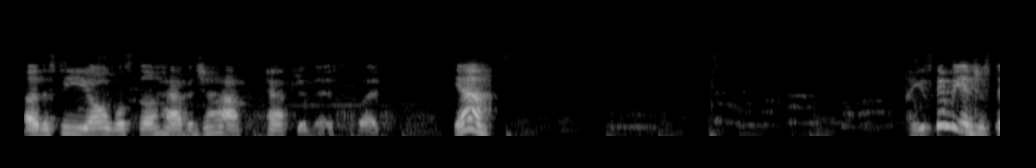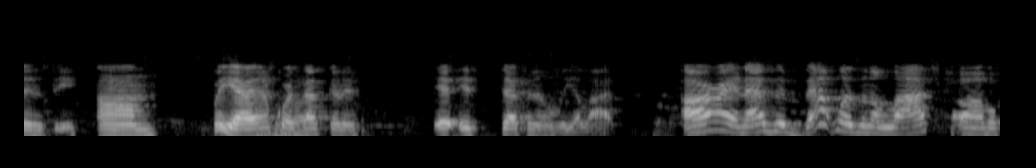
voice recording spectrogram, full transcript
uh, the CEO will still have a job after this. But yeah, like, it's gonna be interesting to see. Um, but yeah, and of course that's gonna, it, it's definitely a lot. All right, and as if that wasn't a lot, um, of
